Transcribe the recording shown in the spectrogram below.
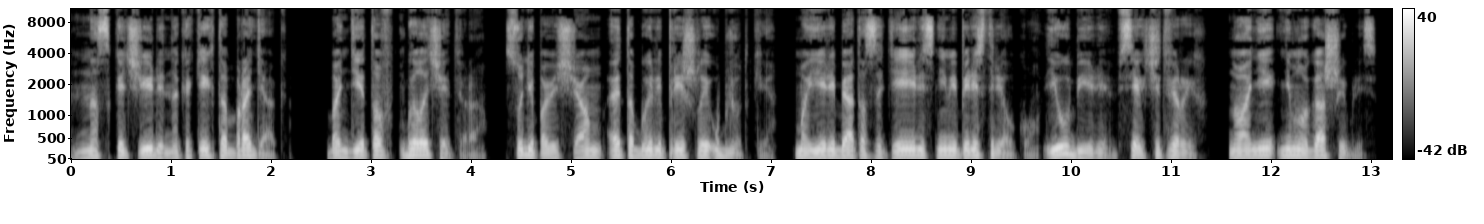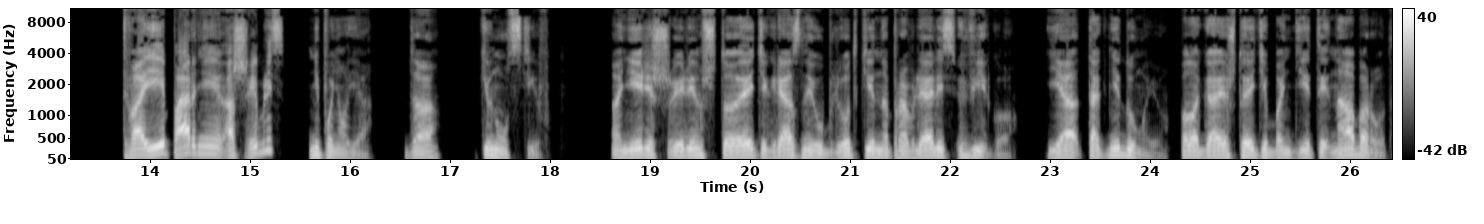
наскочили на каких-то бродяг. Бандитов было четверо. Судя по вещам, это были пришлые ублюдки. Мои ребята затеяли с ними перестрелку и убили всех четверых, но они немного ошиблись. «Твои парни ошиблись?» — не понял я. «Да», — кивнул Стив. «Они решили, что эти грязные ублюдки направлялись в Виго, я так не думаю. Полагаю, что эти бандиты, наоборот,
